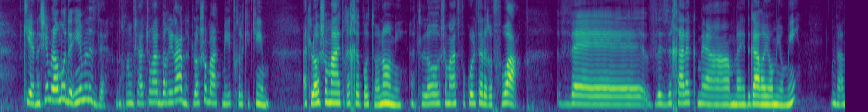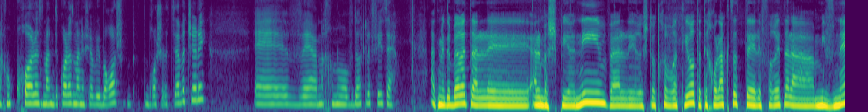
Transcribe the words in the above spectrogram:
כי אנשים לא מודעים לזה. אנחנו, כשאת שומעת בר אילן, את לא שומעת מאיץ חלקיקים. את לא שומעת רכב אוטונומי, את לא שומעת פקולטה לרפואה. ו... וזה חלק מה... מהאתגר היומיומי, ואנחנו כל הזמן, זה כל הזמן יושב לי בראש, בראש של הצוות שלי, אה, ואנחנו עובדות לפי זה. את מדברת על, אה, על משפיענים ועל אה, רשתות חברתיות. את יכולה קצת לפרט על המבנה?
